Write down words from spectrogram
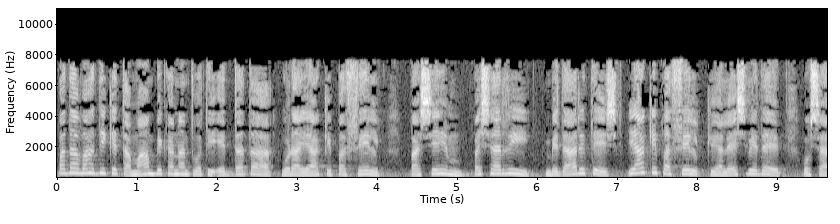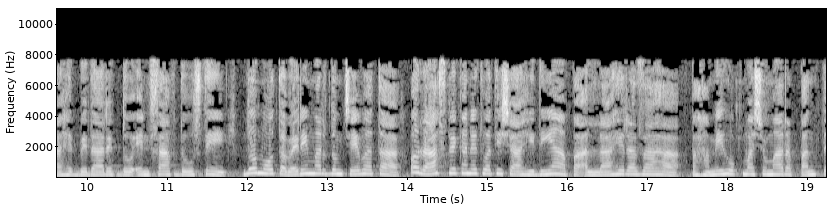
پدا وحدی کے تمام بکنند وتی عدتا گڑا یا کے پسلک پشہم پشری بیدارتش یا کے پسلک یا لیش بیدیت وہ شاہد بیدارت دو انصاف دوستیں۔ دو معتبری مردم چیوتا اور راس بکنت وتی شاہدیاں پا اللہ رضا پا ہمیں حکم شمار پنت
